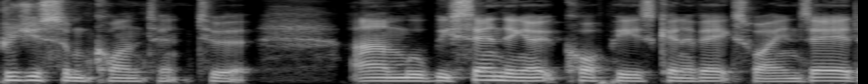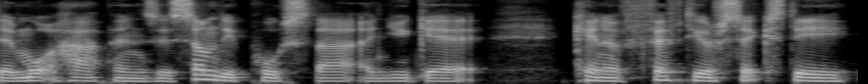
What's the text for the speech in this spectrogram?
produce some content to it. And we'll be sending out copies kind of X, Y, and Z. And what happens is somebody posts that and you get kind of 50 or 60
